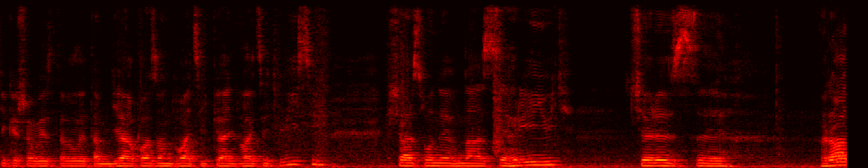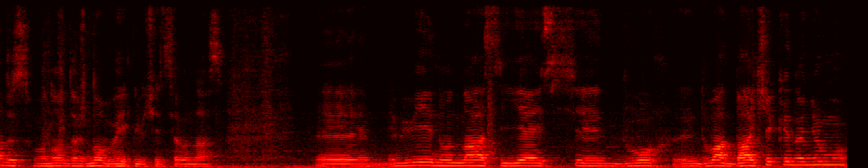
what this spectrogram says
тільки що виставили там діапазон 25-28. Зараз вони в нас гріють. Через е, градус воно должно виключитися у нас. Е, Він у нас є е, двох, два датчики на ньому.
